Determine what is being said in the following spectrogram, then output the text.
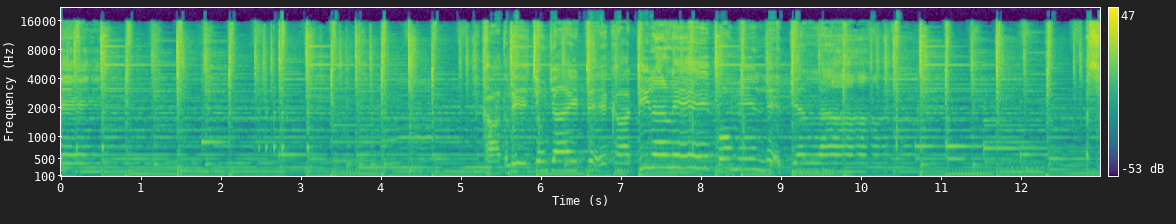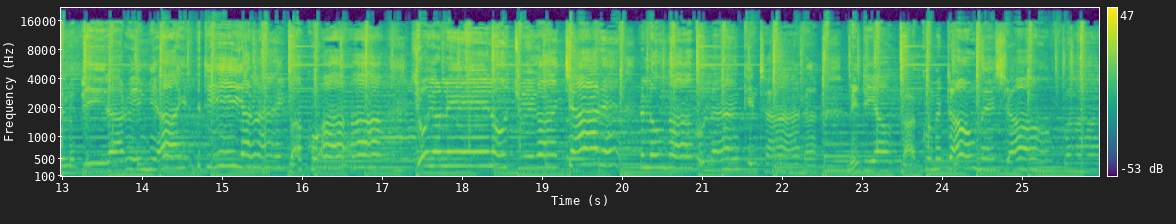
ယ်ခါတလေကြုံကြိုက်တဲ့အခါဒီလန်လေးပေါ်မင်းလက်ပြန်လာအစမပြေတာတွေများရဲ့တတိယလိုက်ပါခွာ ရောရလေးလို့ကြွေကကြားတဲ့နှလုံးသားကိုလမ်းခင်ထားတာမင်းတယောက်ကခွင့်မတောင်းမဲရှောက်ပါ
